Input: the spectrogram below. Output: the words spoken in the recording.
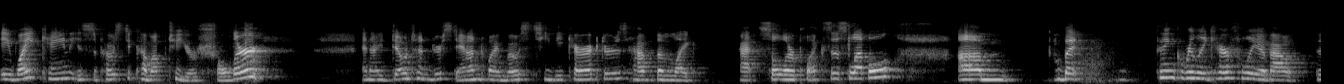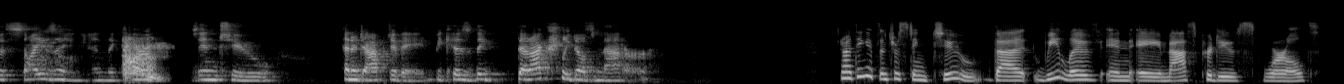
a white cane is supposed to come up to your shoulder. And I don't understand why most TV characters have them like at solar plexus level. Um, but think really carefully about the sizing and the care into an adaptive aid because they that actually does matter. Know, I think it's interesting too that we live in a mass produced world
